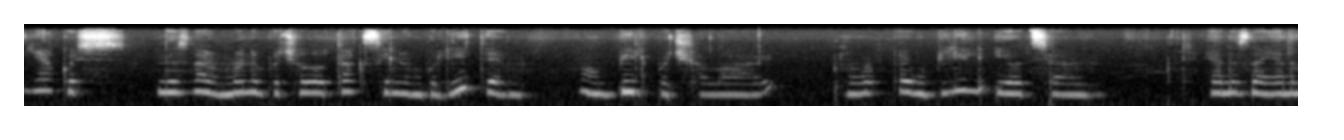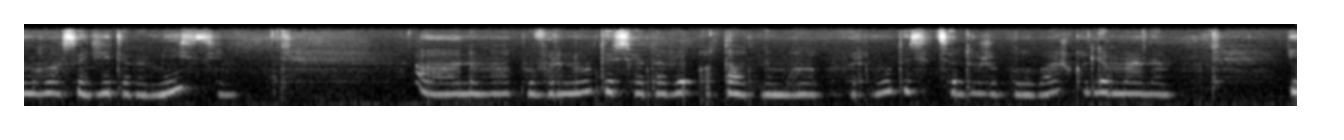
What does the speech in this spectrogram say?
якось, не знаю, в мене почало так сильно боліти. Біль почала, ну, біль і оця. Я не знаю, я не могла сидіти на місці, а не могла повернутися, навіть отак не могла повернутися. Це дуже було важко для мене. І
